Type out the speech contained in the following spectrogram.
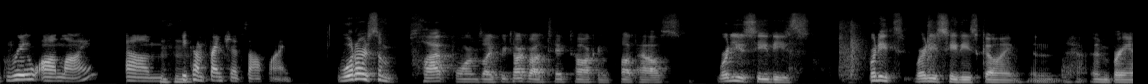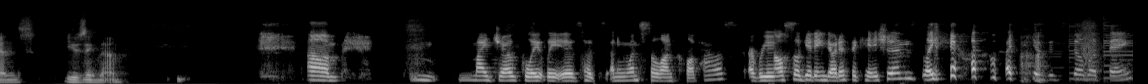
grew online um, mm-hmm. become friendships offline. What are some platforms like we talked about TikTok and Clubhouse? Where do you see these? Where do you where do you see these going and and brands using them? Um, my joke lately is has anyone still on clubhouse? Are we also getting notifications? Like, like is it still a thing?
